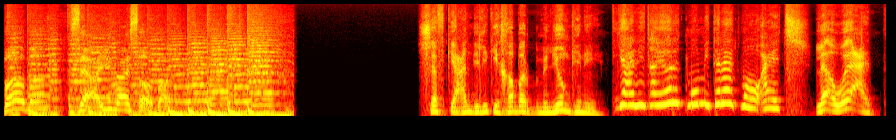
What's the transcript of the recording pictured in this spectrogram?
بابا زعيم عصابة. شفكي عندي ليكي خبر بمليون جنيه. يعني طيارة مامي طلعت ما وقعتش. لا وقعت.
